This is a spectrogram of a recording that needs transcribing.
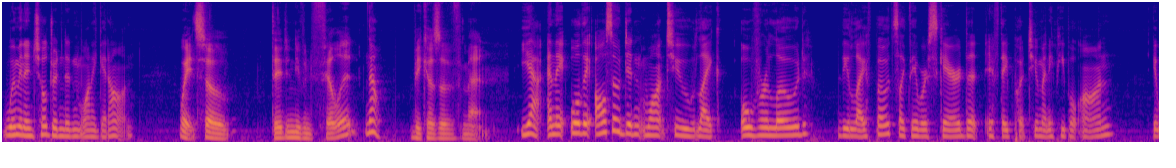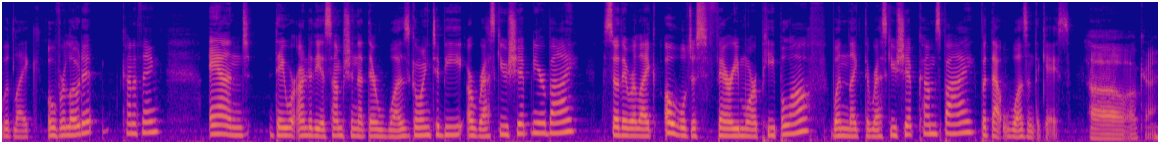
women and children didn't want to get on. Wait, so they didn't even fill it No. because of men? Yeah, and they well they also didn't want to like overload the lifeboats like they were scared that if they put too many people on, it would like overload it kind of thing. And they were under the assumption that there was going to be a rescue ship nearby. So they were like, "Oh, we'll just ferry more people off when like the rescue ship comes by," but that wasn't the case. Oh, okay.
